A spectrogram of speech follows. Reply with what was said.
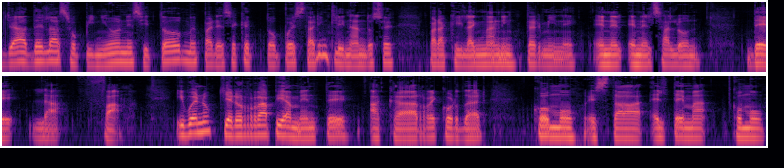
ya de las opiniones y todo, me parece que todo puede estar inclinándose para que Eli Manning termine en el, en el Salón de la Fama. Y bueno, quiero rápidamente acá recordar cómo está el tema, cómo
